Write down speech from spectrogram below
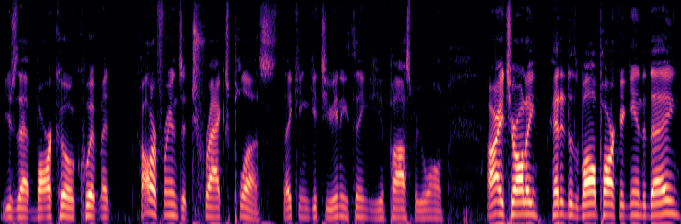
use that Barko equipment, call our friends at Trax Plus. They can get you anything you possibly want. All right, Charlie, headed to the ballpark again today.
